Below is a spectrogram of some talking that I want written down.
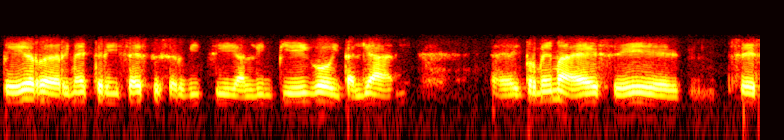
per rimettere i sesti servizi all'impiego italiani. Eh, il problema è se, se, è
